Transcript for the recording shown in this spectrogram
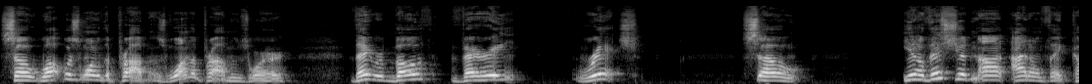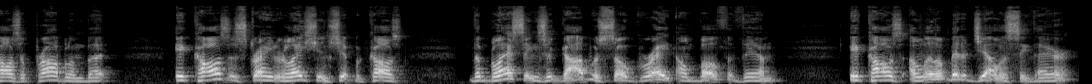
So, what was one of the problems? One of the problems were they were both very rich. So, you know, this should not, I don't think, cause a problem, but it causes strained relationship because the blessings of God was so great on both of them. It caused a little bit of jealousy there,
